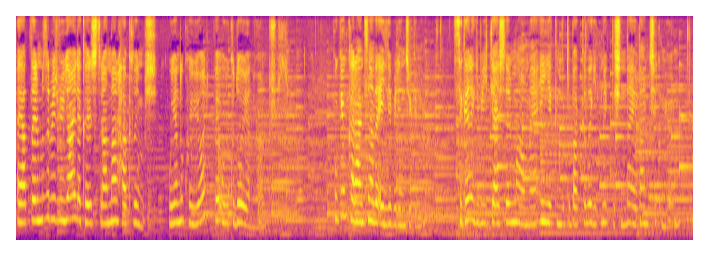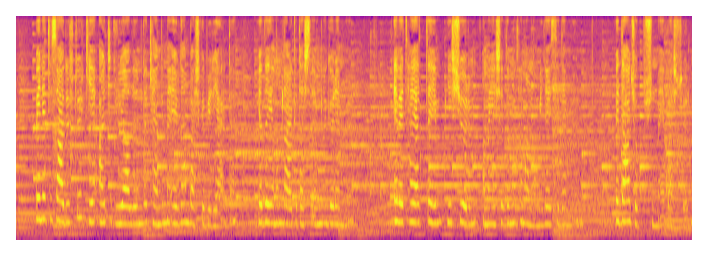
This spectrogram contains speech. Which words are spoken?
Hayatlarımızı bir rüya ile karıştıranlar haklıymış. Uyanık uyuyor ve uykuda uyanıyormuşuz. Bugün karantinada 51. günüm. Sigara gibi ihtiyaçlarımı almaya en yakındaki bakkala gitmek dışında evden çıkmıyorum. Ve ne tesadüftür ki artık rüyalarımda kendimi evden başka bir yerde ya da yanımda arkadaşlarımla göremiyorum. Evet hayattayım, yaşıyorum ama yaşadığımı tam anlamıyla hissedemiyorum. Ve daha çok düşünmeye başlıyorum.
